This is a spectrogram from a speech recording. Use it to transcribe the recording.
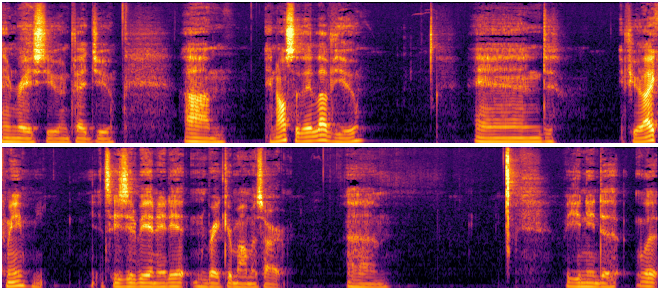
and raised you and fed you, um, and also they love you. And if you're like me, it's easy to be an idiot and break your mama's heart. Um, but you need to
